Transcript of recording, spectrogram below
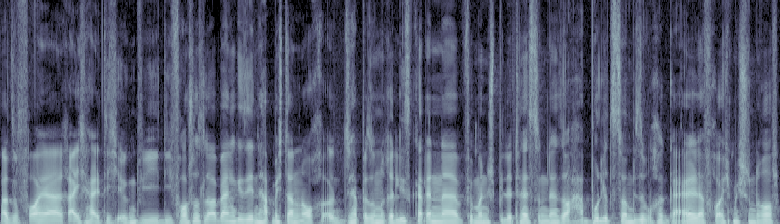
also vorher reichhaltig irgendwie die Vorschusslorbeeren gesehen, habe mich dann auch, ich habe ja so einen Release-Kalender für meine Spieletests und dann so, ah, Bulletstorm diese Woche geil, da freue ich mich schon drauf.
